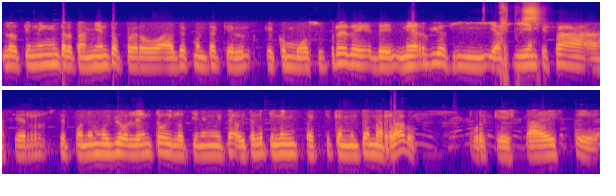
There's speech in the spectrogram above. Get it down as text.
lo tienen en tratamiento, pero haz de cuenta que, que como sufre de, nervios y, así pues empieza a hacer, se pone muy violento y lo tienen ahorita, ahorita lo tienen prácticamente amarrado, porque está este...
